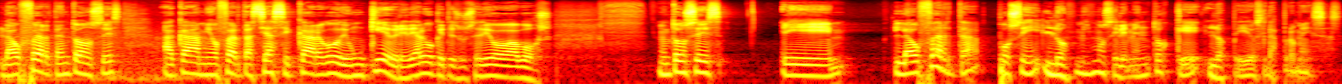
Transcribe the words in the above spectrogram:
La oferta entonces, acá mi oferta se hace cargo de un quiebre, de algo que te sucedió a vos. Entonces, eh, la oferta posee los mismos elementos que los pedidos y las promesas.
